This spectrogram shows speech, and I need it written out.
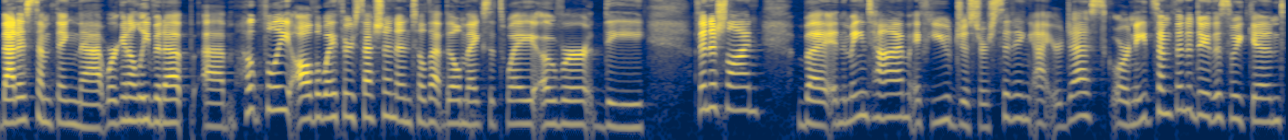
that is something that we're going to leave it up um, hopefully all the way through session until that bill makes its way over the finish line. But in the meantime, if you just are sitting at your desk or need something to do this weekend,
